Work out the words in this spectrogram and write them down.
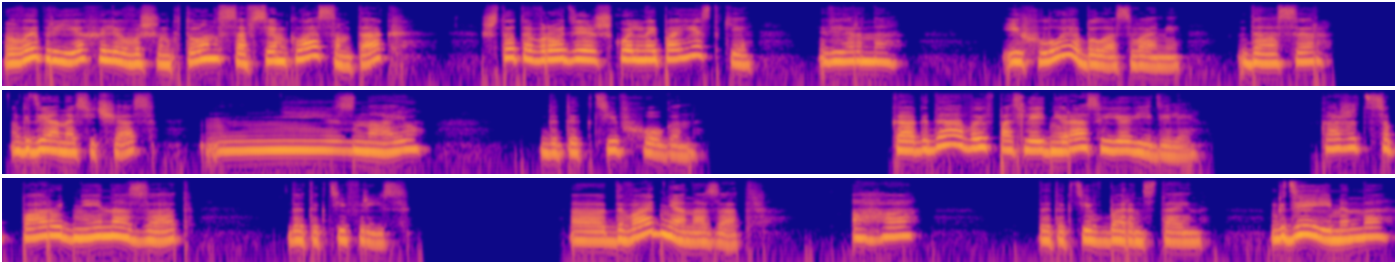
«Вы приехали в Вашингтон со всем классом, так? Что-то вроде школьной поездки?» «Верно». «И Хлоя была с вами?» «Да, сэр». «Где она сейчас?» «Не знаю». Детектив Хоган. «Когда вы в последний раз ее видели?» «Кажется, пару дней назад», детектив Рис. «А, «Два дня назад?» «Ага», детектив Бернстайн. «Где именно?»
